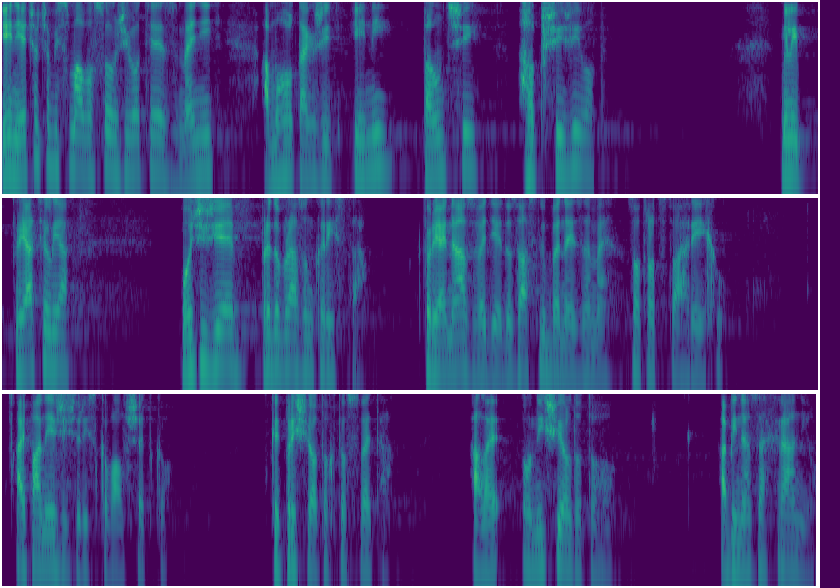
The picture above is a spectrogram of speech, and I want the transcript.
Je niečo, čo by som mal vo svojom živote zmeniť a mohol tak žiť iný, plnší, hĺbší život? Milí priatelia, Mojžiš je predobrazom Krista, ktorý aj nás vedie do zasľubenej zeme z otroctva hriechu. Aj pán Ježiš riskoval všetko keď prišiel tohto sveta. Ale on išiel do toho, aby nás zachránil.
